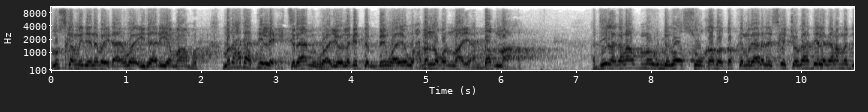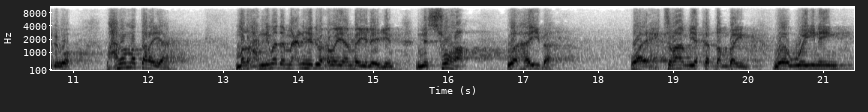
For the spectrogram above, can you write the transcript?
nus ka midina bay dhahdeen waa idaariya maamul. Madaxda haddii la ixtiraami waayo o laga dambayn waayo waxba noqon maayaan dad maaha. Haddii lagala dhigo suuqada dadka magaalada iska jooga haddii lagalama dhigo waxba ma tarayaan. Madaxnimada macnaheedu waxa weeyaan bay leeyihiin nisfuha waa hayba waa ixtiraam iyo ka dambayn waa weynayn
